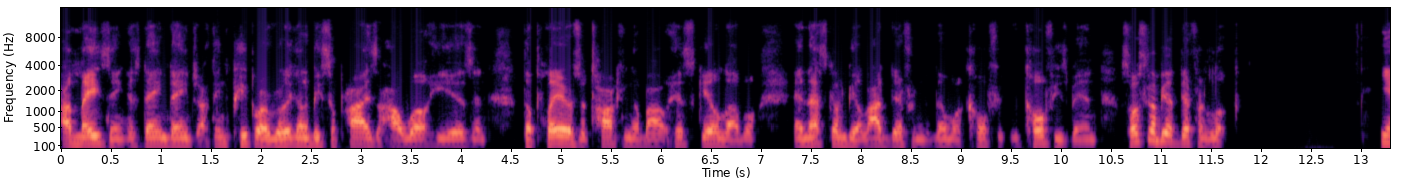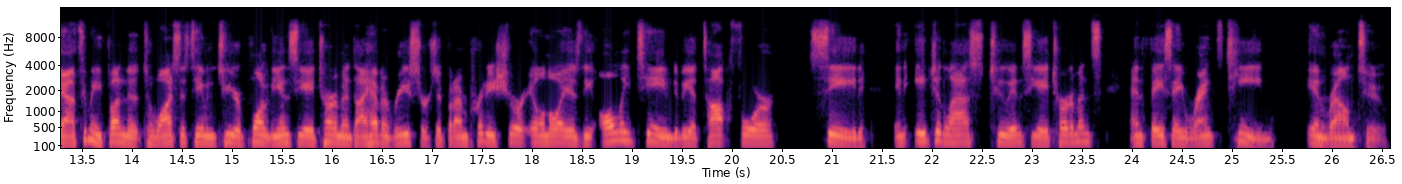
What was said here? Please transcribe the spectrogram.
amazing is Dain Dainja. I think people are really going to be surprised at how well he is, and the players are talking about his skill level, and that's going to be a lot different than what Kofi, Kofi's been. So it's going to be a different look. Yeah, it's gonna be fun to, to watch this team. And to your point of the NCAA tournament, I haven't researched it, but I'm pretty sure Illinois is the only team to be a top four seed in each of the last two NCAA tournaments and face a ranked team in round two.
